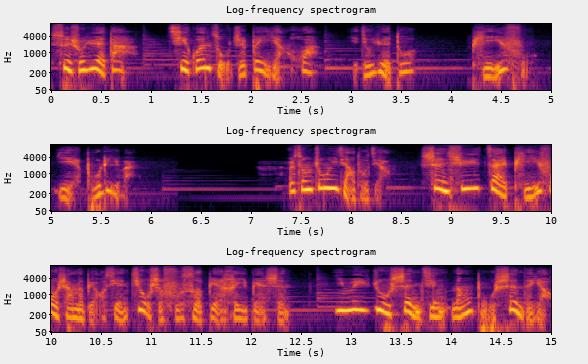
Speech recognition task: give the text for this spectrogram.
岁数越大。器官组织被氧化也就越多，皮肤也不例外。而从中医角度讲，肾虚在皮肤上的表现就是肤色变黑变深，因为入肾经能补肾的药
